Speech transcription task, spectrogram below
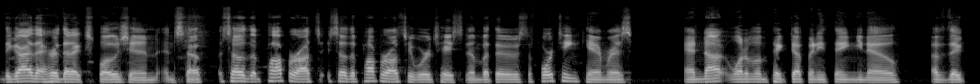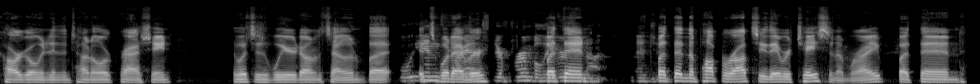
the guy that heard that explosion and stuff. So the paparazzi, so the paparazzi were chasing them, but there was the 14 cameras, and not one of them picked up anything, you know, of the car going in the tunnel or crashing, which is weird on its own. But Well, it's whatever. France, they're firm believers in then- not snitching. But then the paparazzi, they were chasing him, right? But then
